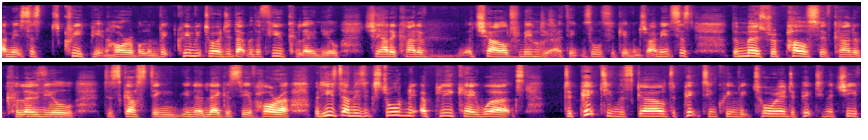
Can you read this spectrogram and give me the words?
I mean, it's just creepy and horrible. And Vic- Queen Victoria did that with a few colonial. She had a kind of a child from India, I think, was also given to her. I mean, it's just the most repulsive kind of colonial, disgusting, you know, legacy of horror. But he's done these extraordinary applique works depicting this girl, depicting Queen Victoria, depicting the chief.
